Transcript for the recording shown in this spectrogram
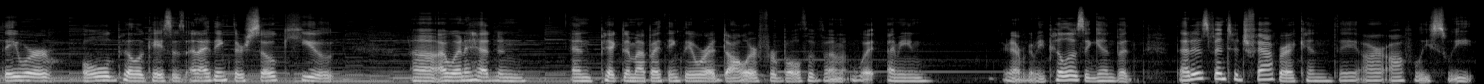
They were old pillowcases, and I think they're so cute. Uh, I went ahead and and picked them up. I think they were a dollar for both of them. What I mean, they're never going to be pillows again, but that is vintage fabric and they are awfully sweet.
